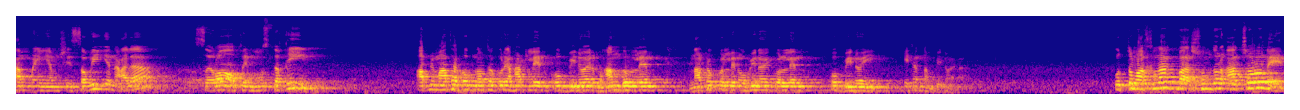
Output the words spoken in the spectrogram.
আম্মাই ইয়ামশি সাবিয়ান আলা মুস্তাকিম। আপনি মাথা খুব নত করে হাঁটলেন, খুব বিনয়ের ভান ধরলেন, নাটক করলেন, অভিনয় করলেন, খুব বিনয়ী। এটার নাম বিনয় না। উত্তম আখলাক বা সুন্দর আচরণের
